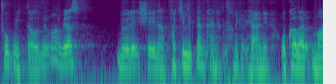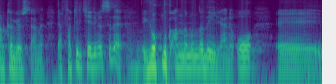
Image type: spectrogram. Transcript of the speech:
çok mu iddialı bilmiyorum ama biraz böyle şeyden fakirlikten kaynaklanıyor. Yani o kadar marka gösterme. Ya fakir kelimesi de e, yokluk anlamında değil. Yani o eee,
